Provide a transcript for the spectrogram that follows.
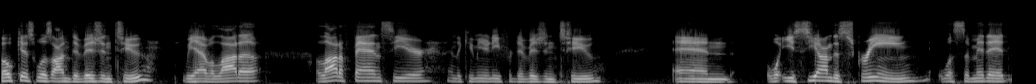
focus was on division 2 we have a lot of a lot of fans here in the community for division 2 and what you see on the screen was submitted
